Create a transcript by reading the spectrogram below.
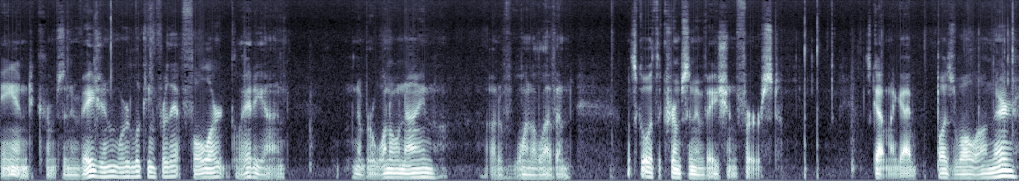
And Crimson Invasion, we're looking for that Full Art Gladion, number 109 out of 111. Let's go with the Crimson Invasion first. It's got my guy Buzzwole on there.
